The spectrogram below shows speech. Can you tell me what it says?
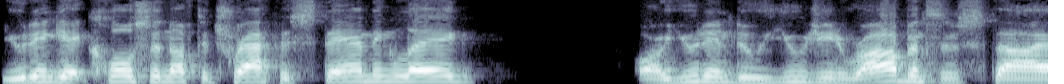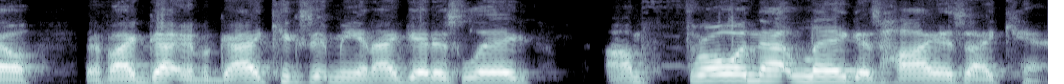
You didn't get close enough to trap his standing leg, or you didn't do Eugene Robinson style if I got if a guy kicks at me and I get his leg, I'm throwing that leg as high as I can,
